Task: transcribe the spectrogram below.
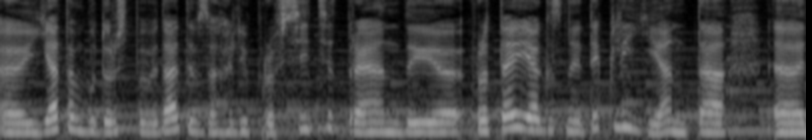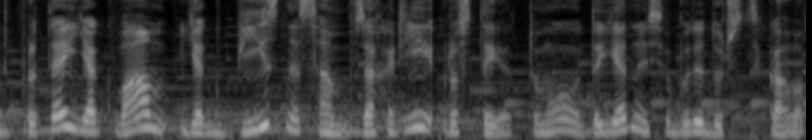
Е, Я там буду розповідати взагалі про всі ці тренди, про те, як знайти клієнта, е, про те, як вам, як бізнесам, взагалі рости. Тому доєднуйся, буде дуже цікаво.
